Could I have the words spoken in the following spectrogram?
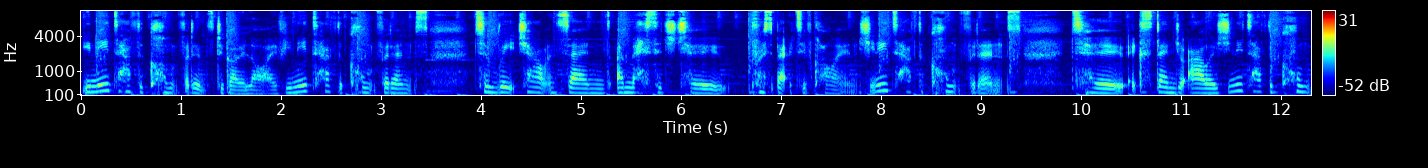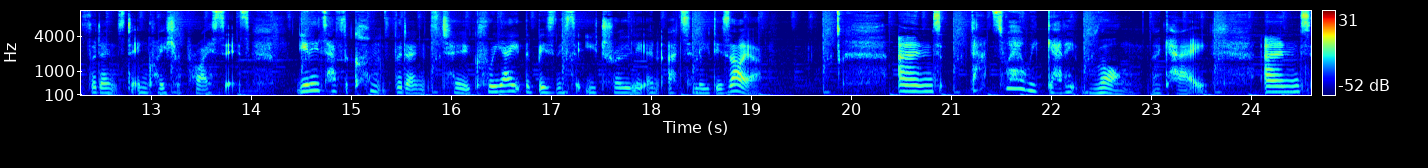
You need to have the confidence to go live. You need to have the confidence to reach out and send a message to prospective clients. You need to have the confidence to extend your hours. You need to have the confidence to increase your prices. You need to have the confidence to create the business that you truly and utterly desire. And that's where we get it wrong, okay? And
